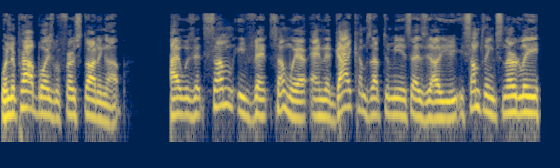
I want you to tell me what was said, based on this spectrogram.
when the Proud Boys were first starting up. I was at some event somewhere, and the guy comes up to me and says, uh, you, "Something Snerdley,"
